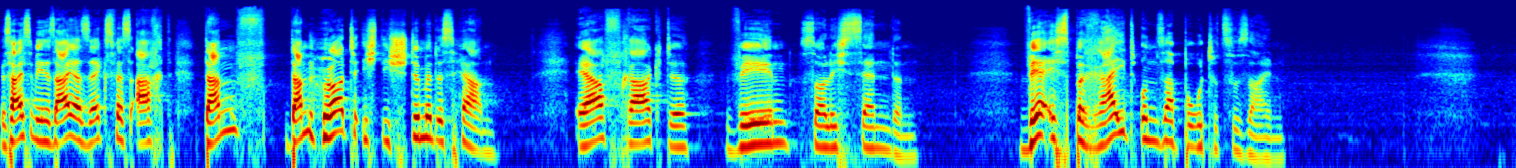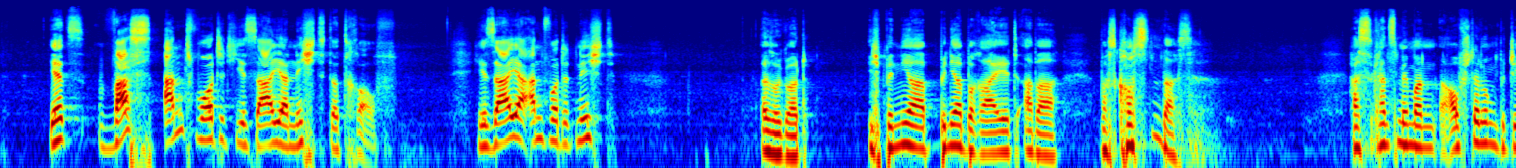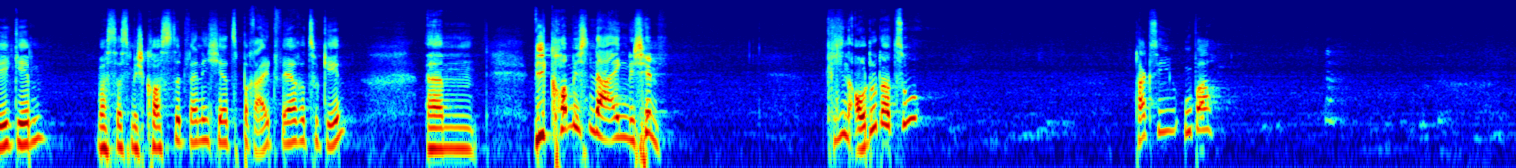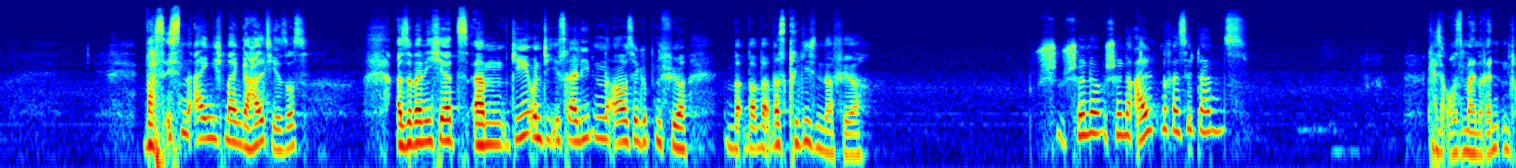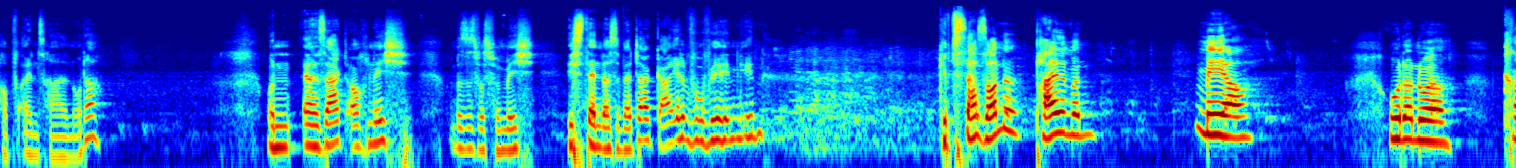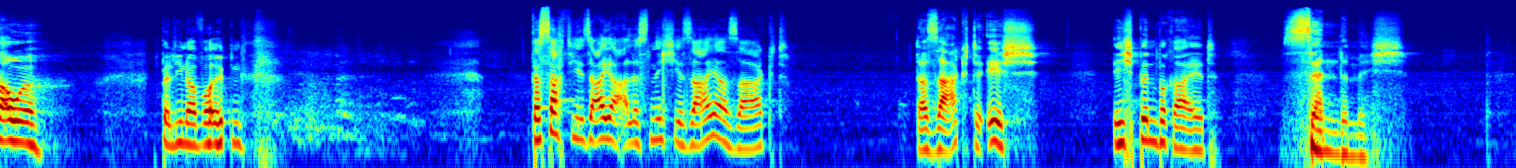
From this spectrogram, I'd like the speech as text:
Es heißt in Jesaja 6, Vers 8, dann, dann hörte ich die Stimme des Herrn. Er fragte, wen soll ich senden? Wer ist bereit, unser Bote zu sein? Jetzt, was antwortet Jesaja nicht darauf? Jesaja antwortet nicht, also Gott, ich bin ja, bin ja bereit, aber was kostet das? Hast, kannst du mir mal eine Aufstellung, ein Budget geben, was das mich kostet, wenn ich jetzt bereit wäre zu gehen? Ähm, wie komme ich denn da eigentlich hin? Kriege ich ein Auto dazu? Taxi, Uber? was ist denn eigentlich mein Gehalt, Jesus? Also wenn ich jetzt ähm, gehe und die Israeliten aus Ägypten führe, was kriege ich denn dafür? Schöne, schöne Altenresidenz? Kannst du auch aus meinen Rententopf einzahlen, oder? Und er sagt auch nicht, und das ist was für mich, ist denn das Wetter geil, wo wir hingehen? Gibt es da Sonne, Palmen, Meer oder nur graue Berliner Wolken. Das sagt Jesaja alles nicht. Jesaja sagt, da sagte ich, ich bin bereit, sende mich.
